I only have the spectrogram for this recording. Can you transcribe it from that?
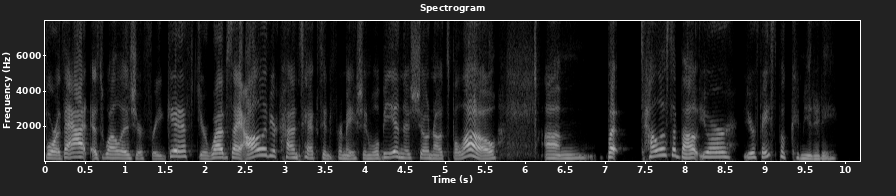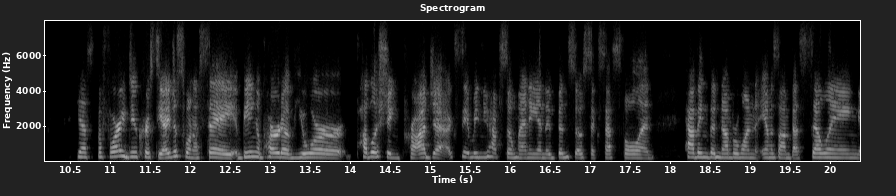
for that, as well as your free gift, your website, all of your contact information will be in the show notes below. Um, but tell us about your your Facebook community. Yes, before I do, Christie, I just want to say being a part of your publishing projects, I mean, you have so many and they've been so successful and having the number one Amazon best-selling,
